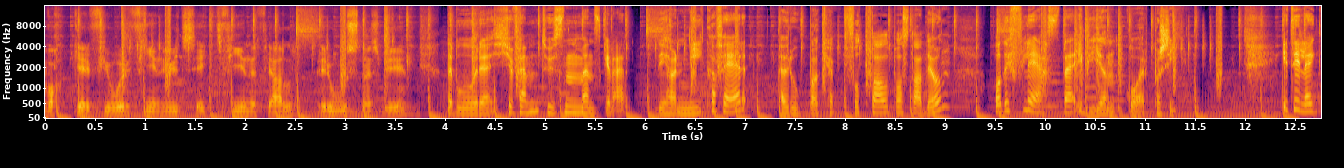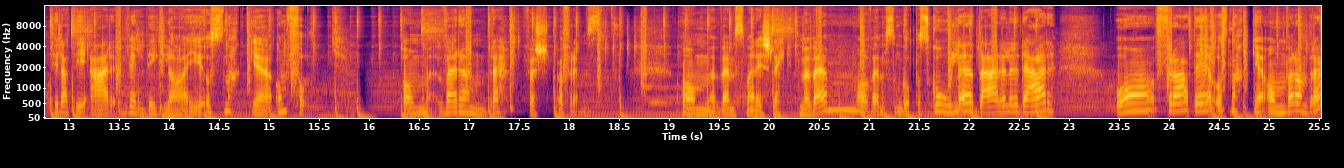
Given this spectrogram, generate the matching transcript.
Vakker fjord, fin utsikt, fine fjell. Rosenes by. Det bor 25 000 mennesker der. De har ni kafeer, europacupfotball på stadion, og de fleste i byen går på ski. I tillegg til at de er veldig glad i å snakke om folk. Om hverandre, først og fremst. Om hvem som er i slekt med hvem, og hvem som går på skole der eller der. Og fra det å snakke om hverandre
